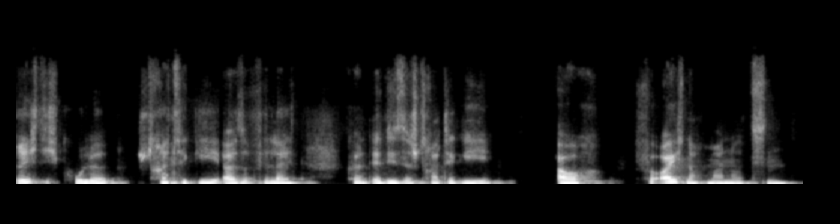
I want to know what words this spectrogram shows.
richtig coole Strategie. Also vielleicht könnt ihr diese Strategie auch für euch nochmal nutzen.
